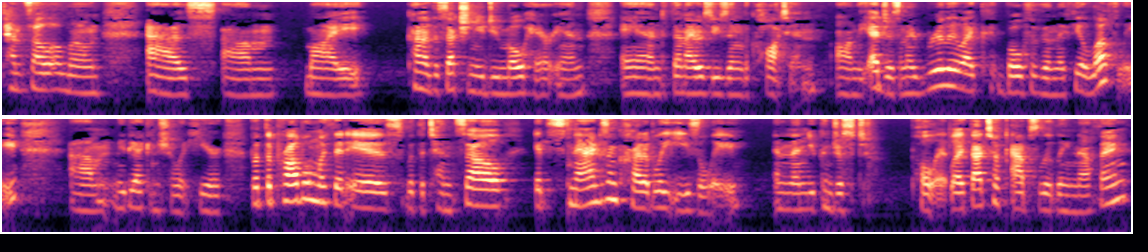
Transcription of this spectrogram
Tencel alone as um, my kind of the section you do mohair in and then I was using the cotton on the edges and I really like both of them. They feel lovely. Um, maybe I can show it here. But the problem with it is with the tencel it snags incredibly easily and then you can just pull it. Like that took absolutely nothing.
